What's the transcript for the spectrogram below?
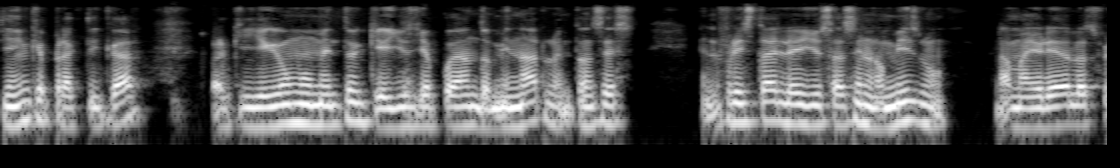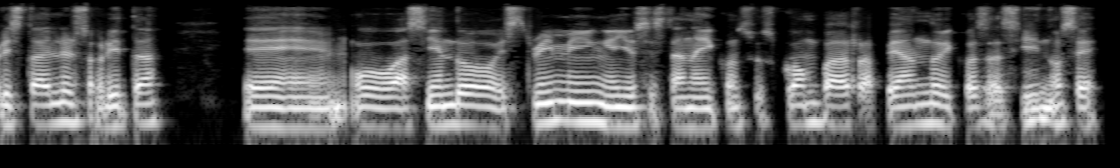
tienen que practicar para que llegue un momento en que ellos ya puedan dominarlo. Entonces, en el freestyle ellos hacen lo mismo. La mayoría de los freestylers ahorita eh, o haciendo streaming, ellos están ahí con sus compas, rapeando y cosas así, no sé,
